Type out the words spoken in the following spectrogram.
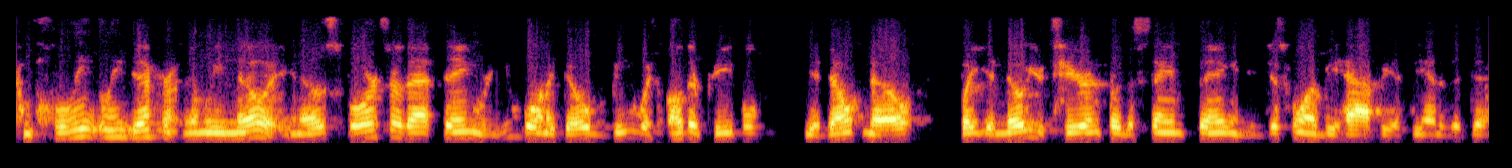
completely different than we know it. You know, sports are that thing where you want to go be with other people you don't know, but you know you're cheering for the same thing and you just want to be happy at the end of the day.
